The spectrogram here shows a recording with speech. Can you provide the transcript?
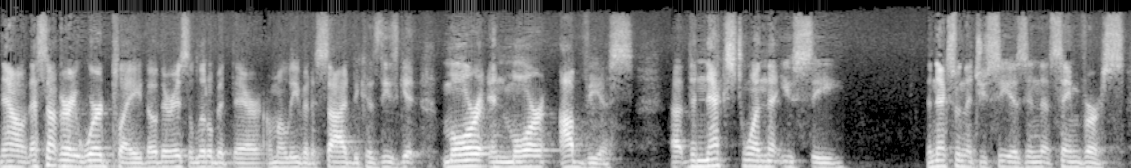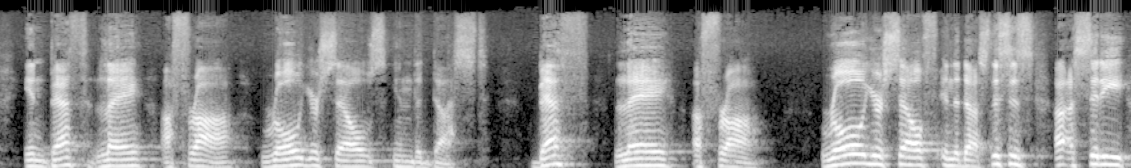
Now, that's not very wordplay, though there is a little bit there. I'm going to leave it aside because these get more and more obvious. Uh, the next one that you see, the next one that you see is in that same verse. In Beth Le Afra, roll yourselves in the dust. Beth Le Afra. Roll yourself in the dust. This is a city,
